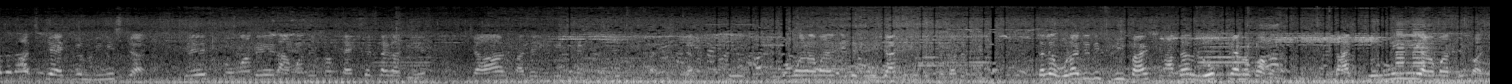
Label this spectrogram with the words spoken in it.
আজকে একজন মিনিস্টার যে তোমাদের, আমাদের সব ট্যাক্সের টাকা দিয়ে চার হাজার তোমার আমার এই তাহলে ওরা যদি ফ্রি পায়, সাধারণ লোক কেন পাবে তার জন্যই আমাদের পারে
